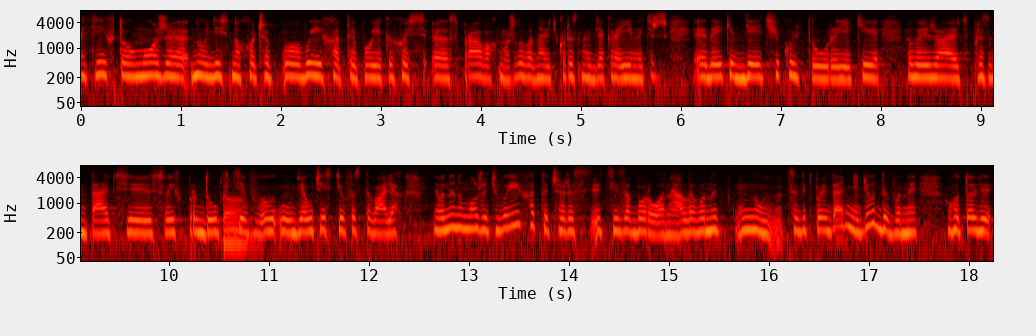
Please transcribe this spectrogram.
А ті, хто може ну дійсно хоче виїхати по якихось е, справах, можливо, навіть корисних для країни, ті ж е, деякі діячі культури, які виїжджають з презентацією своїх продуктів у- для участі у фестивалях, вони не можуть виїхати через ці заборони, але вони ну це відповідальні люди. Вони готові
